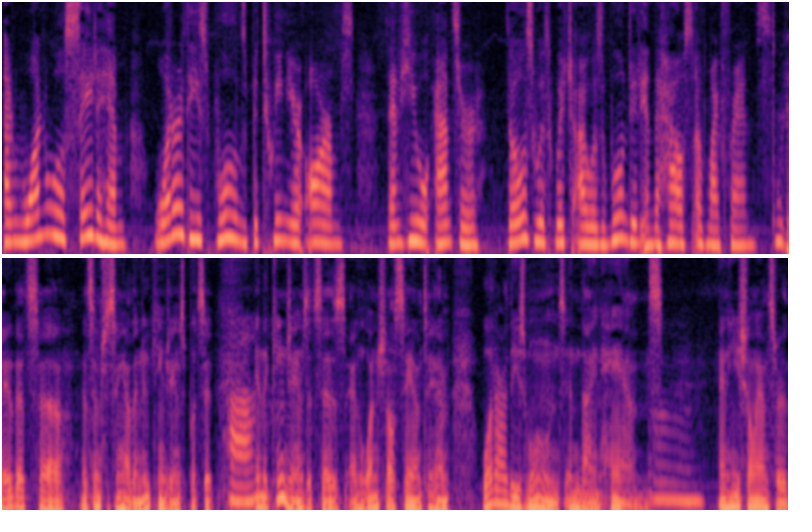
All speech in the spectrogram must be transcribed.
And one will say to him, What are these wounds between your arms? Then he will answer, Those with which I was wounded in the house of my friends. Okay, that's uh, that's interesting how the New King James puts it. Ah. in the King James, it says, "And one shall say unto him, What are these wounds in thine hands?" And he shall answer,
